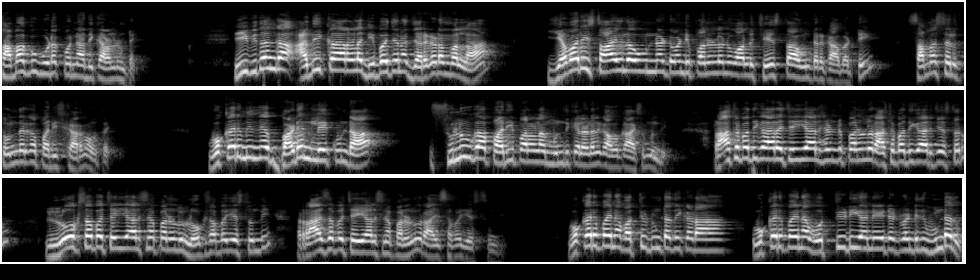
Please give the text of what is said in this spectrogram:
సభకు కూడా కొన్ని అధికారాలు ఉంటాయి. ఈ విధంగా అధికారాల విభజన జరగడం వల్ల ఎవరి స్థాయిలో ఉన్నటువంటి పనులను వాళ్ళు చేస్తూ ఉంటారు కాబట్టి సమస్యలు తొందరగా పరిష్కారం అవుతాయి. ఒకరి మీదనే బడెన్ లేకుండా సులువుగా పరిపాలన ముందుకెళ్ళడానికి అవకాశం ఉంది. రాష్ట్రపతి గారు చేయాల్సిన పనులు రాష్ట్రపతి గారు చేస్తారు. లోక్సభ చేయాల్సిన పనులు లోక్సభ చేస్తుంది. రాజ్యసభ చేయాల్సిన పనులు రాజ్యసభ చేస్తుంది. ఒకరిపైన ఒత్తిడి ఉంటుంది ఇక్కడ. ఒకరిపైన ఒత్తిడి అనేటటువంటిది ఉండదు.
